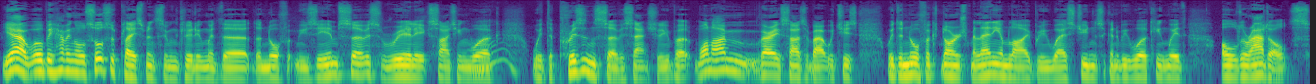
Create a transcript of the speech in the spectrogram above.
Yeah, we'll be having all sorts of placements, including with the, the Norfolk Museum Service, really exciting work oh. with the prison service, actually. But one I'm very excited about, which is with the Norfolk Norwich Millennium Library, where students are going to be working with older adults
